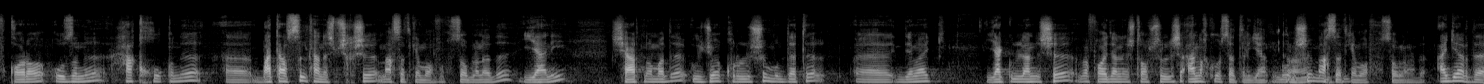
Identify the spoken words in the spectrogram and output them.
Fuqaro o'zini haq huquqini batafsil tanishib chiqishi maqsadga muvofiq hisoblanadi. Ya'ni shartnomada uy joy qurilishi muddati demak yakunlanishi va foydalanishga topshirilishi aniq ko'rsatilgan bo'lishi maqsadga muvofiq hisoblanadi. Agarda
